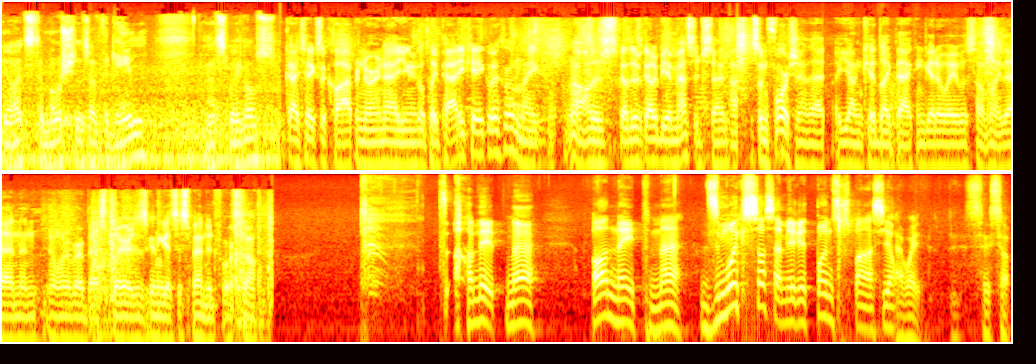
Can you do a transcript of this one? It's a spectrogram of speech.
you know, it's the motions of the game, and that's the way it goes. guy takes a clap and during that, you're gonna go play patty cake with him? Like, no, there's there's got to be a message sent. It's unfortunate that a young kid like that can get away with something like that, and then you know one of our best players is gonna get suspended for it. So. Honnêtement, honnêtement, dis-moi que ça, ça mérite pas une suspension. Ah oui, c'est ça.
